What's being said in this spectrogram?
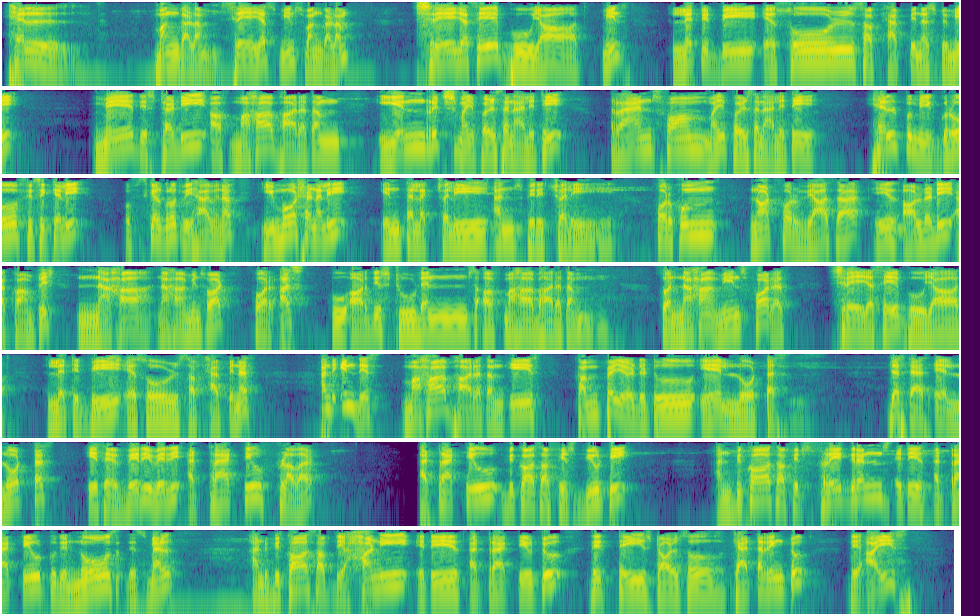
health. Mangalam. Shreyas means Mangalam. Shreyase bhuyat means let it be a source of happiness to me. May the study of Mahabharatam enrich my personality, transform my personality, help me grow physically, physical growth we have enough. Emotionally, intellectually and spiritually. For whom, not for Vyasa, is already accomplished. Naha. Naha means what? For us who are the students of Mahabharatam. So Naha means for us, Shreyase Bhuyat. Let it be a source of happiness. And in this, Mahabharatam is compared to a lotus. Just as a lotus is a very, very attractive flower, attractive because of its beauty, and because of its fragrance, it is attractive to the nose, the smell. And because of the honey, it is attractive to the taste also, catering to the eyes,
